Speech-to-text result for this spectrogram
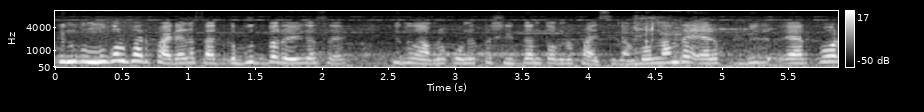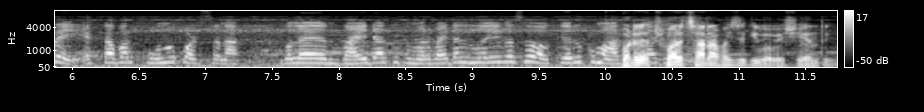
কিন্তু মঙ্গলবার ফাইডা গেছে আজকে বুধবার হয়ে গেছে কিন্তু আমরা কোনো একটা সিদ্ধান্ত আমরা পাইছি না। মন নামদা এর এরপরে একটা আবার ফোনও করছে না। বলে ভাইডাকে তোমার ভাইডা লয়ে গেছো? কীরকম? ছাড়া পাইছে কীভাবে সেখান থেকে?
